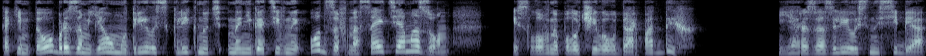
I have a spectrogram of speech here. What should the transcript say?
каким-то образом я умудрилась кликнуть на негативный отзыв на сайте Amazon и словно получила удар под дых. Я разозлилась на себя.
